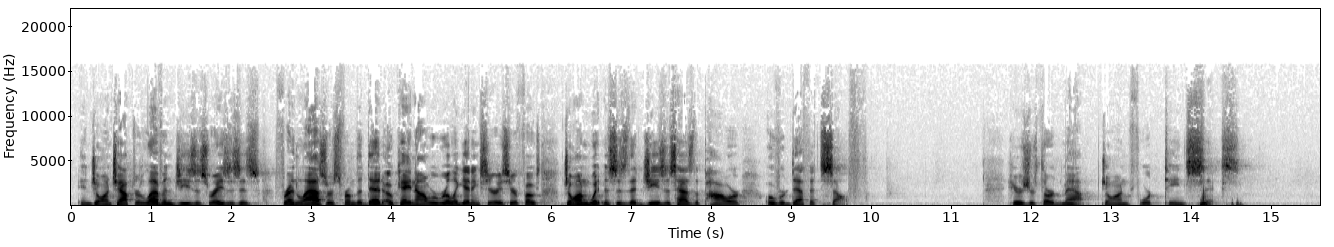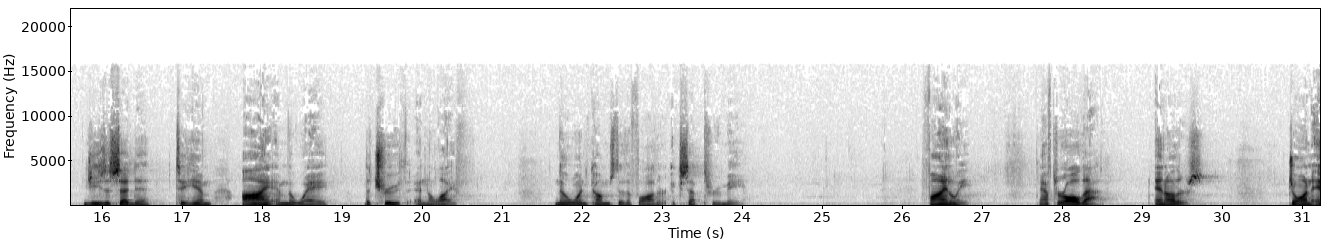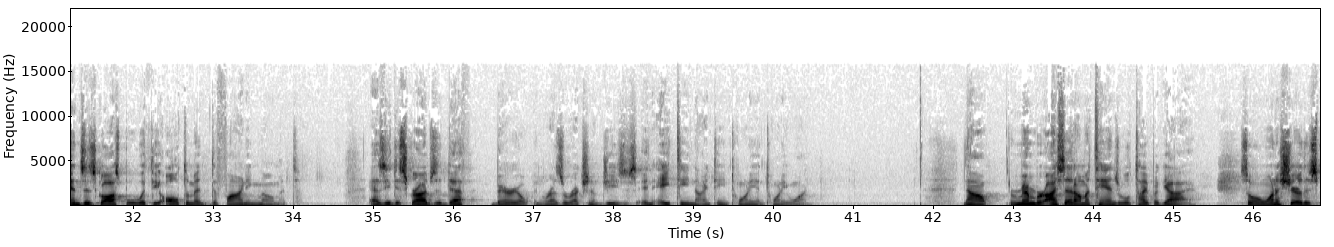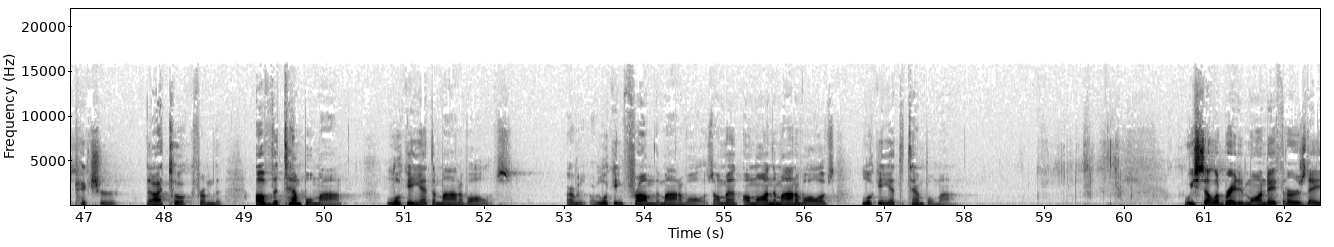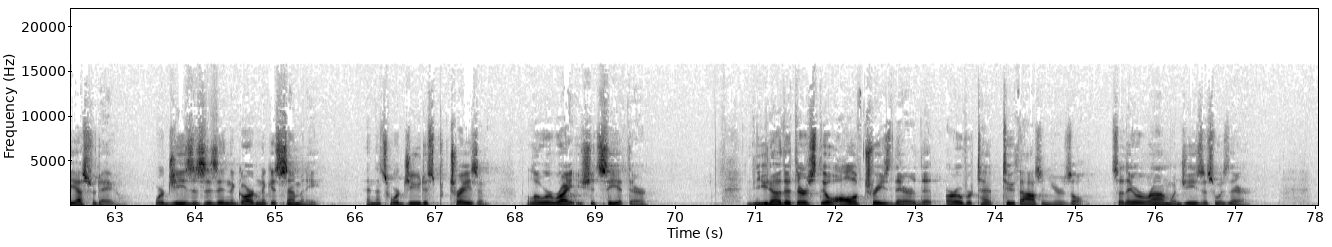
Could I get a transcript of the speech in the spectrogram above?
In John chapter 11, Jesus raises his friend Lazarus from the dead. Okay, now we're really getting serious here, folks. John witnesses that Jesus has the power over death itself. Here's your third map, John 14, 6. Jesus said to, to him, I am the way, the truth, and the life. No one comes to the Father except through me. Finally, after all that and others, John ends his gospel with the ultimate defining moment as he describes the death, burial, and resurrection of Jesus in 18, 19, 20, and 21. Now, remember, I said I'm a tangible type of guy. So I want to share this picture that I took from the, of the Temple Mount looking at the Mount of Olives, or looking from the Mount of Olives. I'm, I'm on the Mount of Olives looking at the Temple Mount. We celebrated Maundy Thursday yesterday, where Jesus is in the Garden of Gethsemane, and that's where Judas portrays him. Lower right, you should see it there. You know that there are still olive trees there that are over 2,000 years old. So they were around when Jesus was there.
